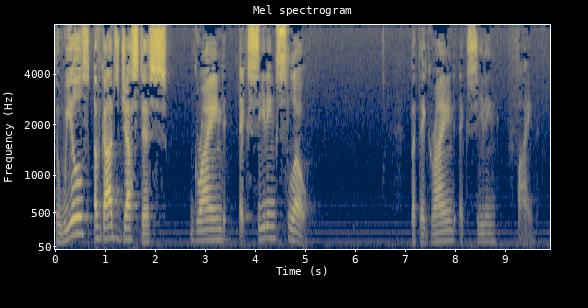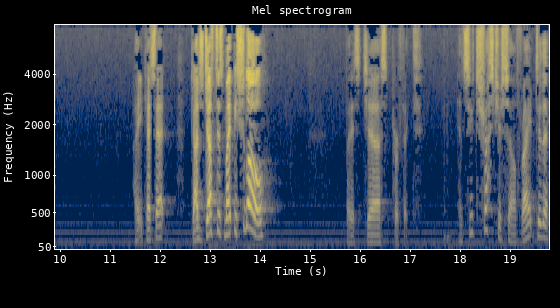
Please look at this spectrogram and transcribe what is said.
The wheels of God's justice grind exceeding slow, but they grind exceeding fine. You catch that? God's justice might be slow, but it's just perfect. And so you trust yourself, right, to the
